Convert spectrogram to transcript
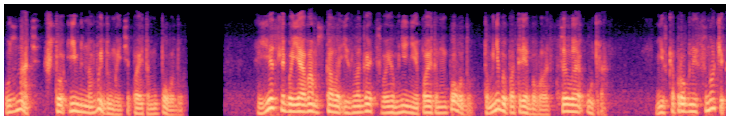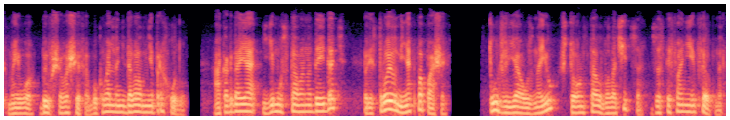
узнать, что именно вы думаете по этому поводу. Если бы я вам стала излагать свое мнение по этому поводу, то мне бы потребовалось целое утро. Низкопробный сыночек моего бывшего шефа буквально не давал мне проходу, а когда я ему стала надоедать, пристроил меня к папаше. Тут же я узнаю, что он стал волочиться за Стефанией Фелтнер.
